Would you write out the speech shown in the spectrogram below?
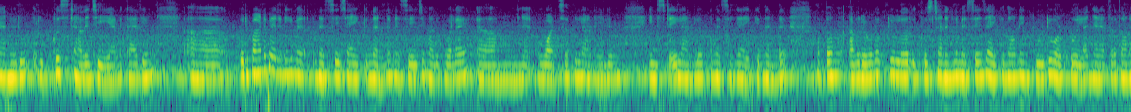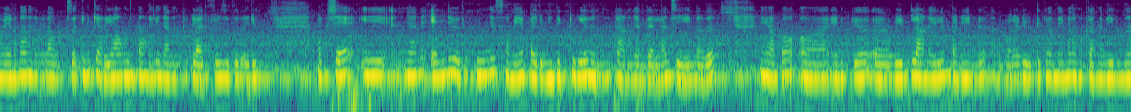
ഞാനൊരു റിക്വസ്റ്റ് ആണ് ചെയ്യുകയാണ് കാര്യം ഒരുപാട് പേരെനിക്ക് മെസ്സേജ് അയക്കുന്നുണ്ട്. മെസ്സേജും അതുപോലെ വാട്സപ്പിലാണെങ്കിലും ഇൻസ്റ്റയിലാണെങ്കിലും ഒക്കെ മെസ്സേജ് അയക്കുന്നുണ്ട്. അപ്പം അവരോടൊക്കെ ഉള്ള റിക്വസ്റ്റ് ആണെങ്കിൽ മെസ്സേജ് അയക്കുന്നതുകൊണ്ട് എനിക്ക് ഒരു കുഴപ്പമില്ല ഞാൻ എത്രത്തോളം വേണമെന്ന് നിങ്ങളുടെ ഡൗട്ട്സ് എനിക്കറിയാവുന്നതാണെങ്കിൽ ഞാൻ നിങ്ങൾക്ക് ക്ലാരിഫൈ ചെയ്ത് തരും. പക്ഷേ ഈ ഞാൻ എന്റെ ഒരു കുഞ്ഞ് സമയ പരിമിതിക്കുള്ളിൽ നിന്നിട്ടാണ് ഞാനിതെല്ലാം ചെയ്യുന്നത്. അപ്പോൾ എനിക്ക് വീട്ടിലാണെങ്കിലും പണിയുണ്ട്. അതുപോലെ ഡ്യൂട്ടിക്ക് വന്നു കഴിയുമ്പോൾ നമുക്ക് അങ്ങനെ ഇരുന്ന്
